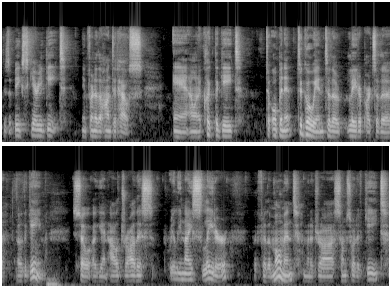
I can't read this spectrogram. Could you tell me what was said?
There's a big scary gate in front of the haunted house. And I want to click the gate to open it to go into the later parts of the, of the game. So again, I'll draw this really nice later. But for the moment, I'm going to draw some sort of gate.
